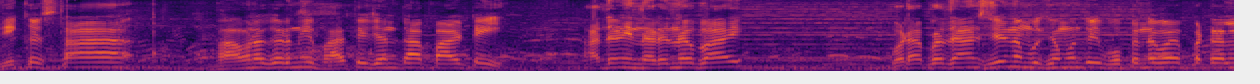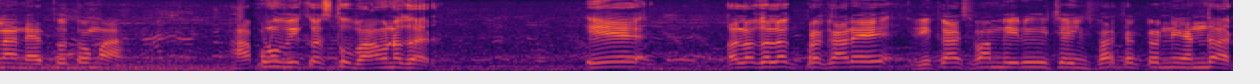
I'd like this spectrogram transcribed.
વિકસતા ભાવનગરની ભારતીય જનતા પાર્ટી આદરણીય નરેન્દ્રભાઈ, વડાપ્રધાન શ્રી અને મુખ્યમંત્રી ભૂપેન્દ્રભાઈ પટેલના નેતૃત્વમાં આપણું વિકસતું ભાવનગર એ અલગ અલગ પ્રકારે વિકાસ પામી રહ્યું છે ઇન્ફ્રાસ્ટ્રક્ચરની અંદર.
